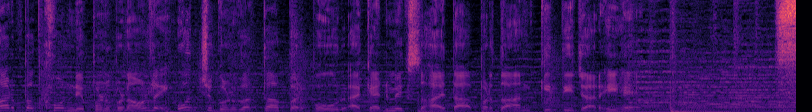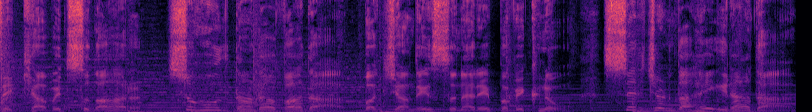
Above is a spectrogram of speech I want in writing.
ਹਰ ਪੱਖੋਂ ਨਿਪੁੰਨ ਬਣਾਉਣ ਲਈ ਉੱਚ ਗੁਣਵੱਤਾ ਭਰਪੂਰ ਅਕੈਡਮਿਕ ਸਹਾਇਤਾ ਪ੍ਰਦਾਨ ਕੀਤੀ ਜਾ ਰਹੀ ਹੈ। ਸਿੱਖਿਆ ਵਿੱਚ ਸੁਧਾਰ, ਸਹੂਲਤਾਂ ਦਾ ਵਾਅਦਾ ਬੱਚਿਆਂ ਦੇ ਸੁਨਹਿਰੇ ਭਵਿੱਖ ਨੂੰ ਸਿਰਜਣ ਦਾ ਹੈ ਇਰਾਦਾ।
